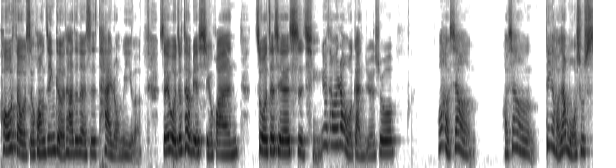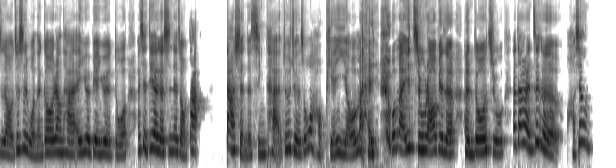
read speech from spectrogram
pothos 黄金葛，它真的是太容易了，所以我就特别喜欢做这些事情，因为它会让我感觉说，我好像好像第一个好像魔术师哦，就是我能够让它诶越变越多，而且第二个是那种大大婶的心态，就会觉得说哇好便宜哦，我买 我买一株，然后变成很多株，那当然这个好像。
